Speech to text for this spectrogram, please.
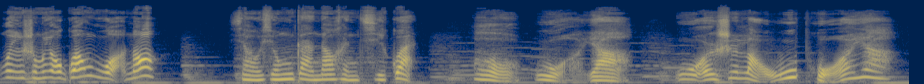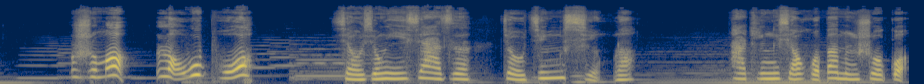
为什么要管我呢？”小熊感到很奇怪。“哦，我呀，我是老巫婆呀。”“什么老巫婆？”小熊一下子。就惊醒了，他听小伙伴们说过，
